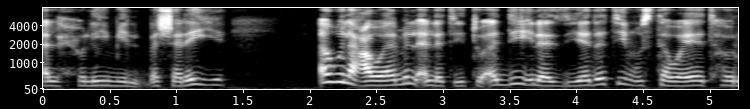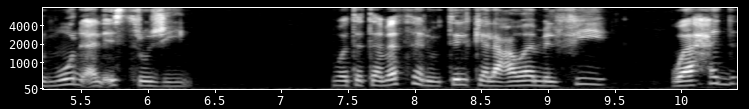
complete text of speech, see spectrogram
الحليمي البشري أو العوامل التي تؤدي إلى زيادة مستويات هرمون الإستروجين. وتتمثل تلك العوامل في واحد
